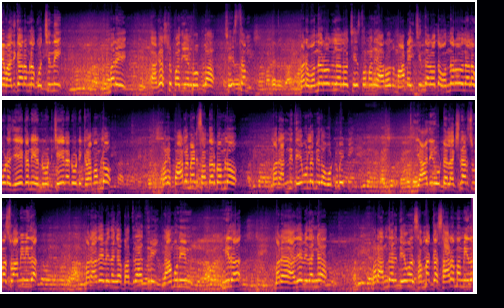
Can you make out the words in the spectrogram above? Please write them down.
మేము అధికారంలోకి వచ్చింది. మరి ఆగస్టు పదిహేను లోపల చేస్తాం. మరి వంద రోజులలో చేస్తామని ఆ రోజు మాట ఇచ్చిన తర్వాత వంద రోజులలో కూడా చేయకని చేయనటువంటి క్రమంలో మరి పార్లమెంట్ సందర్భంలో మరి అన్ని దేవుళ్ళ మీద ఒట్టు పెట్టి యాదిగుట్ట లక్ష్మీనరసింహ స్వామి మీద మరి అదేవిధంగా భద్రాద్రి రాముని మీద మరి అదేవిధంగా మరి అందరి దేవ సమ్మక్క సారమ్మ మీద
